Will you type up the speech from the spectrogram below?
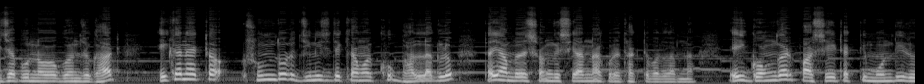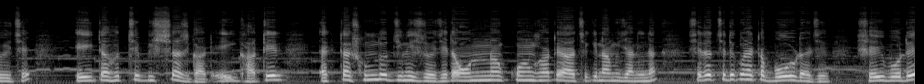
ইচাপুর নবাবগঞ্জ ঘাট, এখানে একটা সুন্দর জিনিস দেখে আমার খুব ভালো লাগল, তাই আমাদের সঙ্গে শেয়ার না করে থাকতে পারলাম না। এই গঙ্গার পাশে এটা একটি মন্দির রয়েছে এইটা হচ্ছে বিশ্বাস ঘাট। এই ঘাটের একটা সুন্দর জিনিস রয়েছে, এটা অন্য কোন ঘাটে আছে কিনা আমি জানি না। সেটা হচ্ছে দেখুন একটা বোর্ড আছে, সেই বোর্ডে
